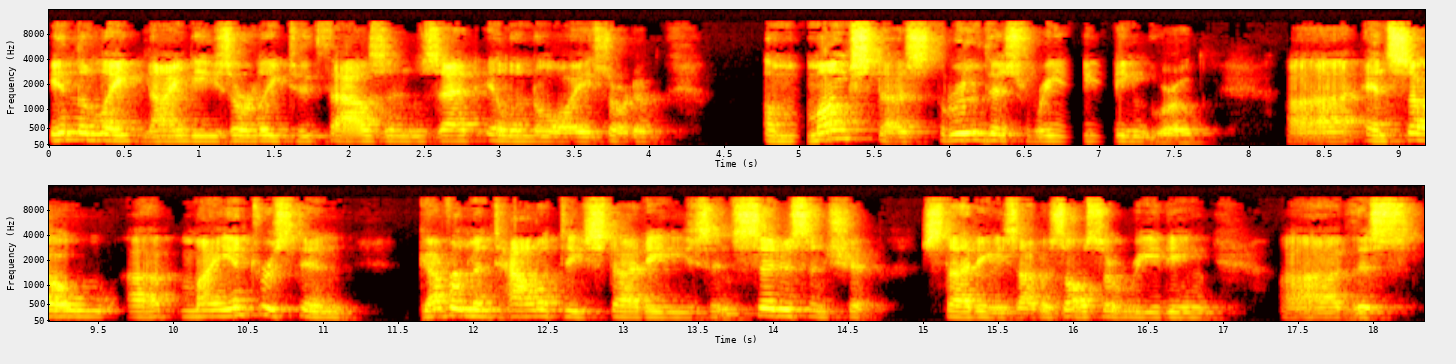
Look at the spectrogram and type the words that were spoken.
in the late 90s, early 2000s at Illinois, sort of amongst us through this reading group. Uh, and so uh, my interest in governmentality studies and citizenship studies, I was also reading uh, this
